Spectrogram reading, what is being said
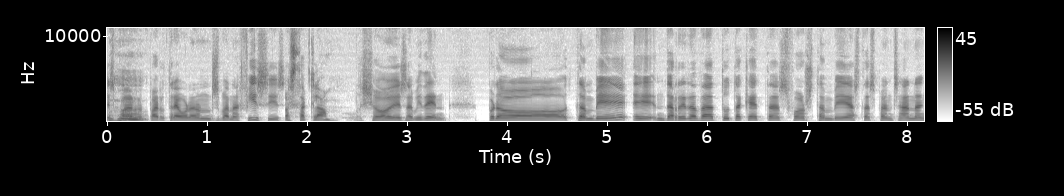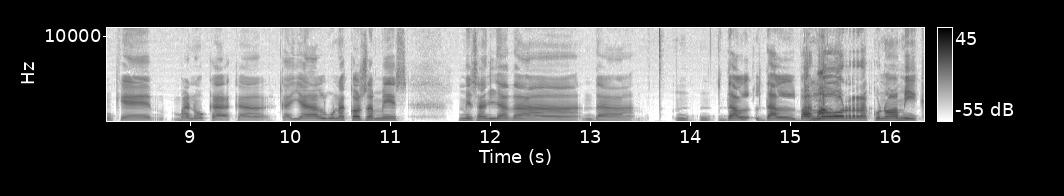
és per, Mhm. per treure uns beneficis. Està clar. Això és evident. Però també, eh, darrere de tot aquest esforç, també estàs pensant en que, bueno, que, que, que hi ha alguna cosa més, més enllà de, de, del, del valor econòmic.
